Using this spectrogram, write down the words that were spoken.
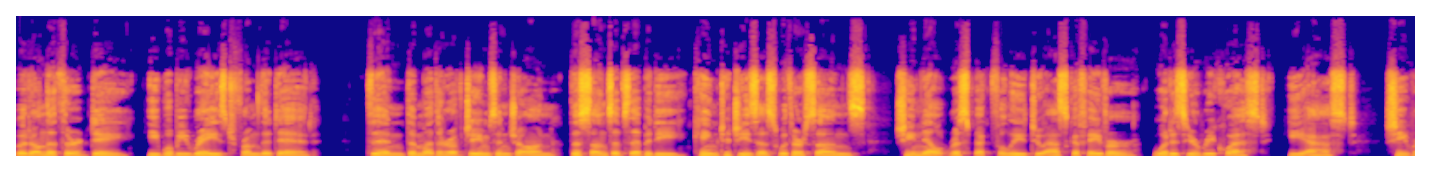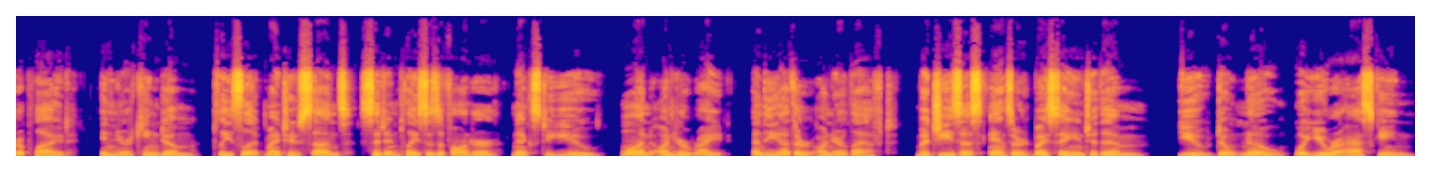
But on the third day he will be raised from the dead. Then the mother of James and John, the sons of Zebedee, came to Jesus with her sons. She knelt respectfully to ask a favor. What is your request? he asked. She replied, In your kingdom, please let my two sons sit in places of honor next to you, one on your right and the other on your left. But Jesus answered by saying to them, You don't know what you are asking.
